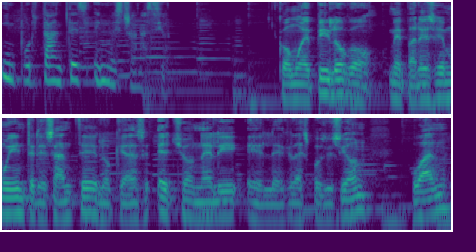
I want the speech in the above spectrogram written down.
importantes en nuestra nación. Como epílogo, me parece muy interesante lo que has hecho, Nelly, en la exposición. Juan,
